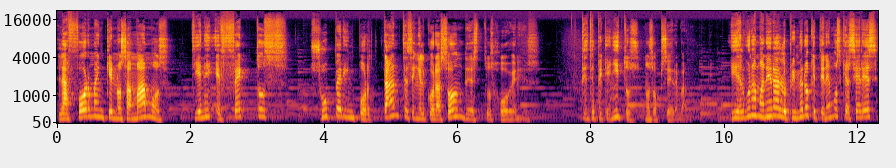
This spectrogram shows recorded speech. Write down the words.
la forma en que nos amamos, tiene efectos súper importantes en el corazón de estos jóvenes. Desde pequeñitos nos observan. Y de alguna manera lo primero que tenemos que hacer es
